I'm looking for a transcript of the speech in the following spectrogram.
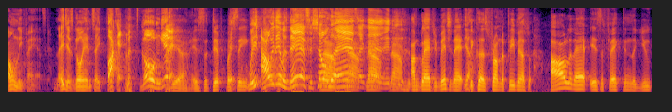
OnlyFans. They just go ahead and say, "Fuck it, let's go and get it." yeah, it's a dip. But see, we all we did was dance and show a now, little ass now, like now, that. Now, I'm glad you mentioned that Yeah. because from the females, all of that is affecting the youth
